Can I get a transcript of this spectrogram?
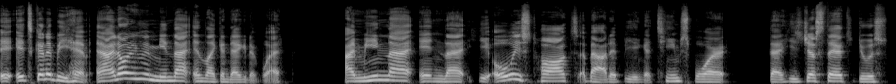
it, it's gonna be him. And I don't even mean that in like a negative way. I mean that in that he always talks about it being a team sport, that he's just there to do his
